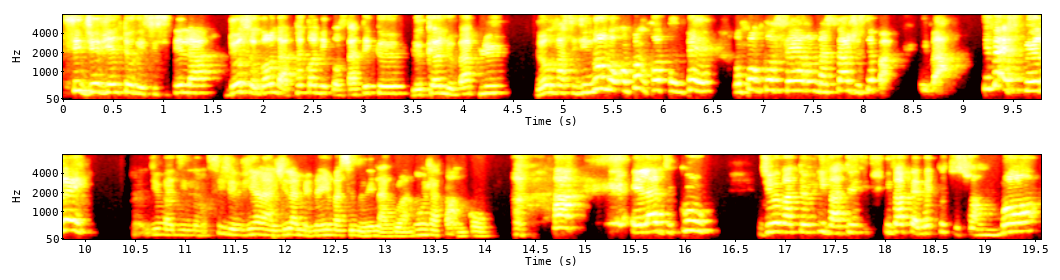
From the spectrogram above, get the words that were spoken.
Si Dieu vient te ressusciter là, deux secondes après qu'on ait constaté que le cœur ne bat plus, l'homme va se dire, non, non, on peut encore pomper, on peut encore faire un massage, je ne sais pas. Il va, il va espérer. Dieu va dire, non, si je viens agir là maintenant, il va se donner la gloire. Non, j'attends encore. Et là, du coup, Dieu va te, il va te, il va permettre que tu sois mort.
